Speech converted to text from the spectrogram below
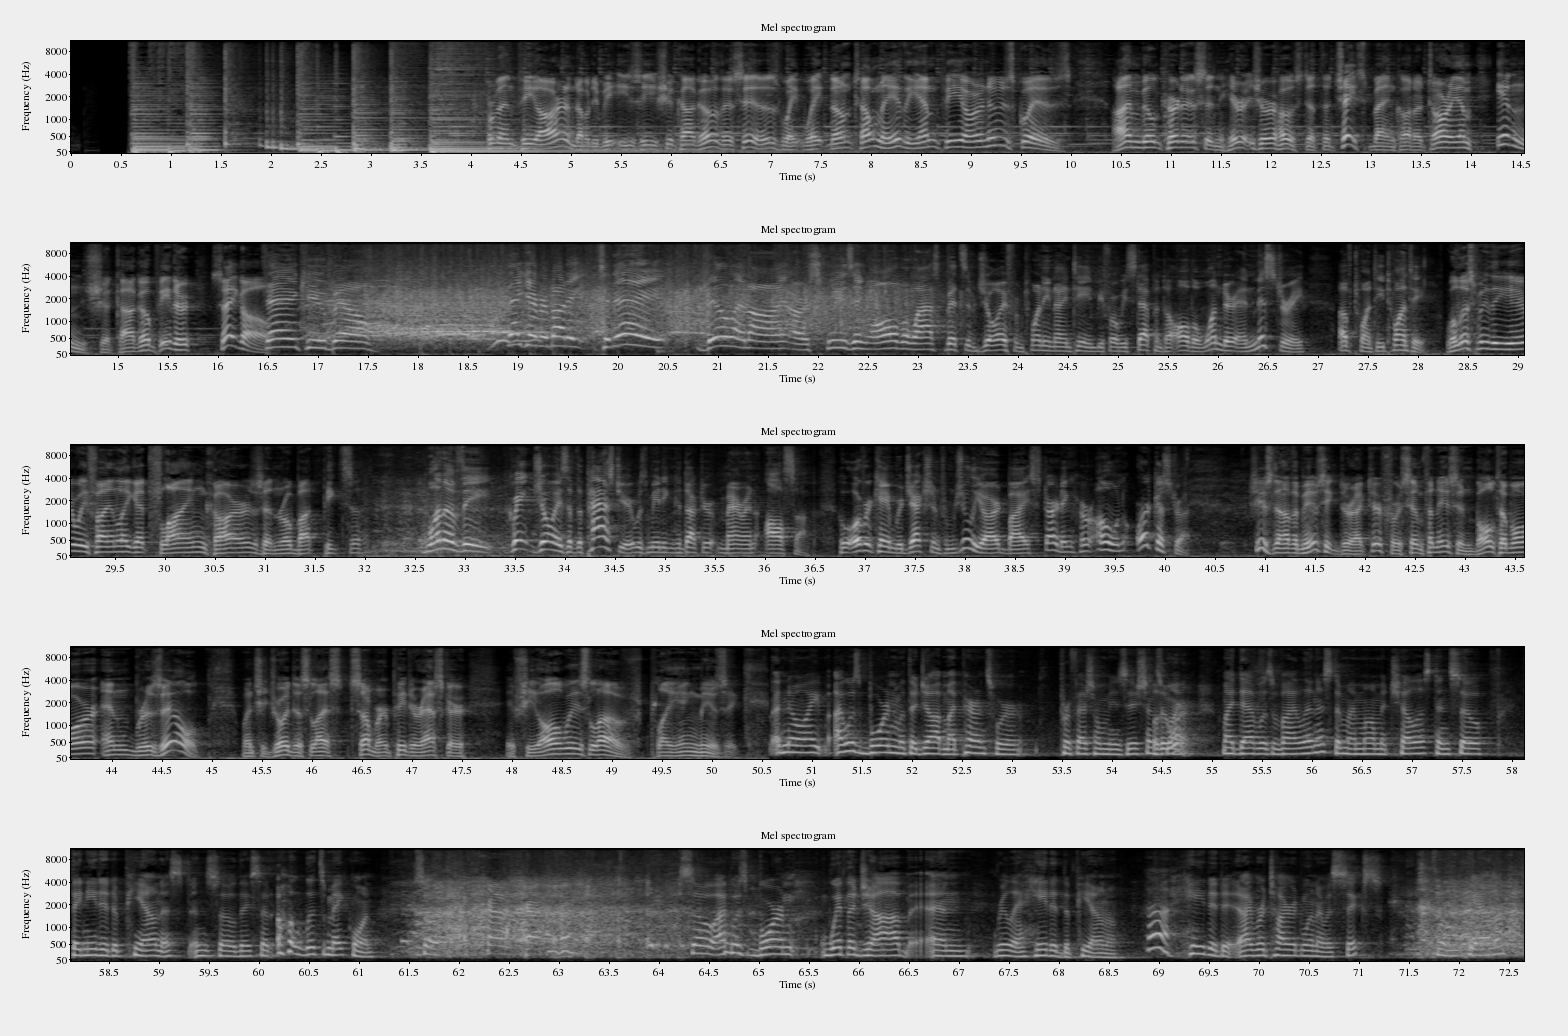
From From NPR and WBEZ Chicago, this is Wait, Wait, Don't Tell Me, the NPR News Quiz. I'm Bill Kurtis, and here is your host at the Chase Bank Auditorium in Chicago, Peter Sagal. Thank you, Bill. Thank you, everybody. Today, Bill and I are squeezing all the last bits of joy from 2019 before we step into all the wonder and mystery of 2020. Will this be the year we finally get flying cars and robot pizza? One of the great joys of the past year was meeting conductor Marin Alsop, who overcame rejection from Juilliard by starting her own orchestra. She is now the music director for symphonies in Baltimore and Brazil. When she joined us last summer, Peter asked her if she always loved playing music. Uh, No, I, I was born with a job. My parents were professional musicians. Oh, they my, were? my dad was a violinist and my mom a cellist, and so they needed a pianist, and so they said, "Oh, let's make one." So, so I was born with a job, and really, I hated the piano. Hated it. I retired when I was six from the piano.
